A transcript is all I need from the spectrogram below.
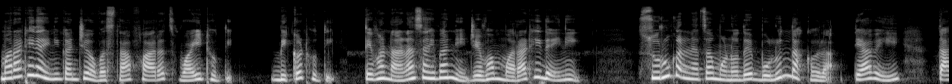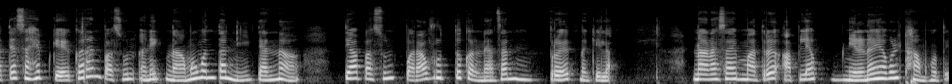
मराठी दैनिकांची अवस्था फारच वाईट होती बिकट होती. तेव्हा नानासाहेबांनी जेव्हा मराठी दैनिक सुरू करण्याचा मनोदय बोलून दाखवला. त्यावेळी तात्यासाहेब केळकरांपासून अनेक नामवंतांनी त्यांना त्यापासून परावृत्त करण्याचा प्रयत्न केला. नानासाहेब मात्र आपल्या निर्णयावर ठाम होते.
